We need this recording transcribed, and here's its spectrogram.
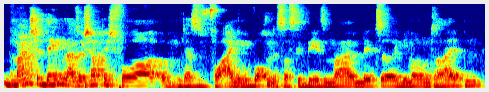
manche denken, also ich habe mich vor, das ist vor einigen Wochen ist das gewesen, mal mit äh, jemandem unterhalten,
